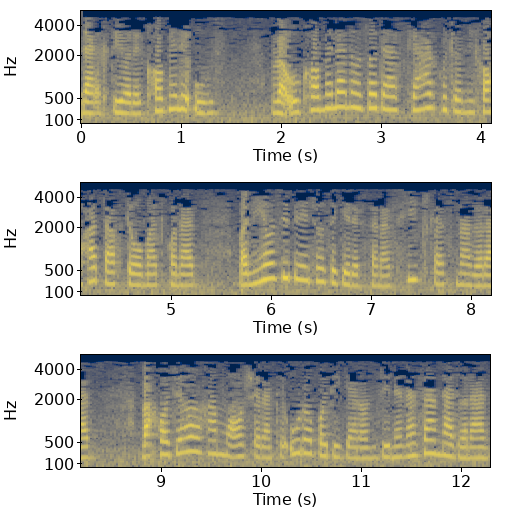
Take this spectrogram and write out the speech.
در اختیار کامل اوست و او کاملا آزاد است که هر کجا می‌خواهد رفت آمد کند و نیازی به اجازه گرفتن از هیچ کس ندارد و خاجه ها هم معاشرت او را با دیگران زین نظر ندارند.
